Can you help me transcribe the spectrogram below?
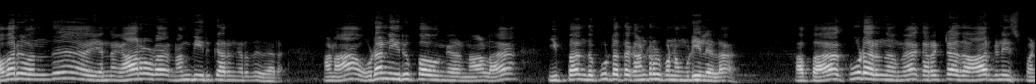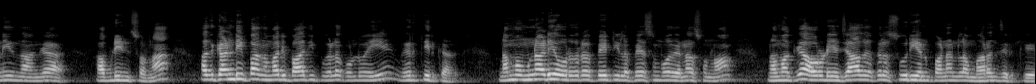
அவர் வந்து என்னை யாரோட நம்பி இருக்காருங்கிறது வேற. ஆனால் உடன் இருப்பவங்கனால இப்போ இந்த கூட்டத்தை கண்ட்ரோல் பண்ண முடியலல்ல அப்போ கூட இருந்தவங்க கரெக்டாக அதை ஆர்கனைஸ் பண்ணியிருந்தாங்க அப்படின்னு சொன்னால் அது கண்டிப்பாக அந்த மாதிரி பாதிப்புகளை கொண்டு போய் நிறுத்தியிருக்காது நம்ம முன்னாடியே ஒரு தடவை பேட்டியில் பேசும்போது என்ன சொன்னோம்? நமக்கு அவருடைய ஜாதகத்தில் சூரியன் பன்னெண்டில் மறைஞ்சிருக்கு.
